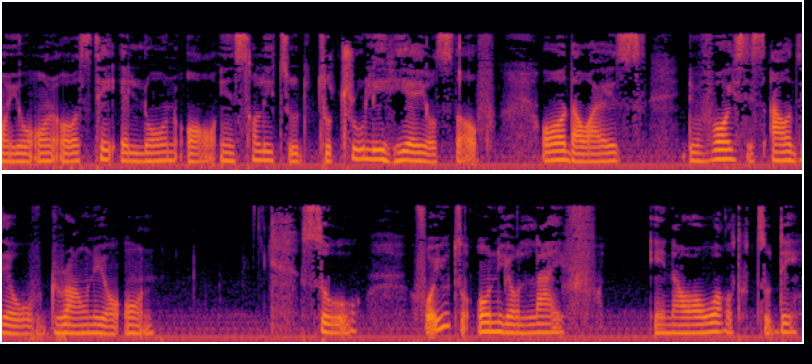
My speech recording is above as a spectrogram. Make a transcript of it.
on your own or stay alone or in solitude to truly hear yourself. Otherwise, the voices out there will drown your own. So, for you to own your life in our world today,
